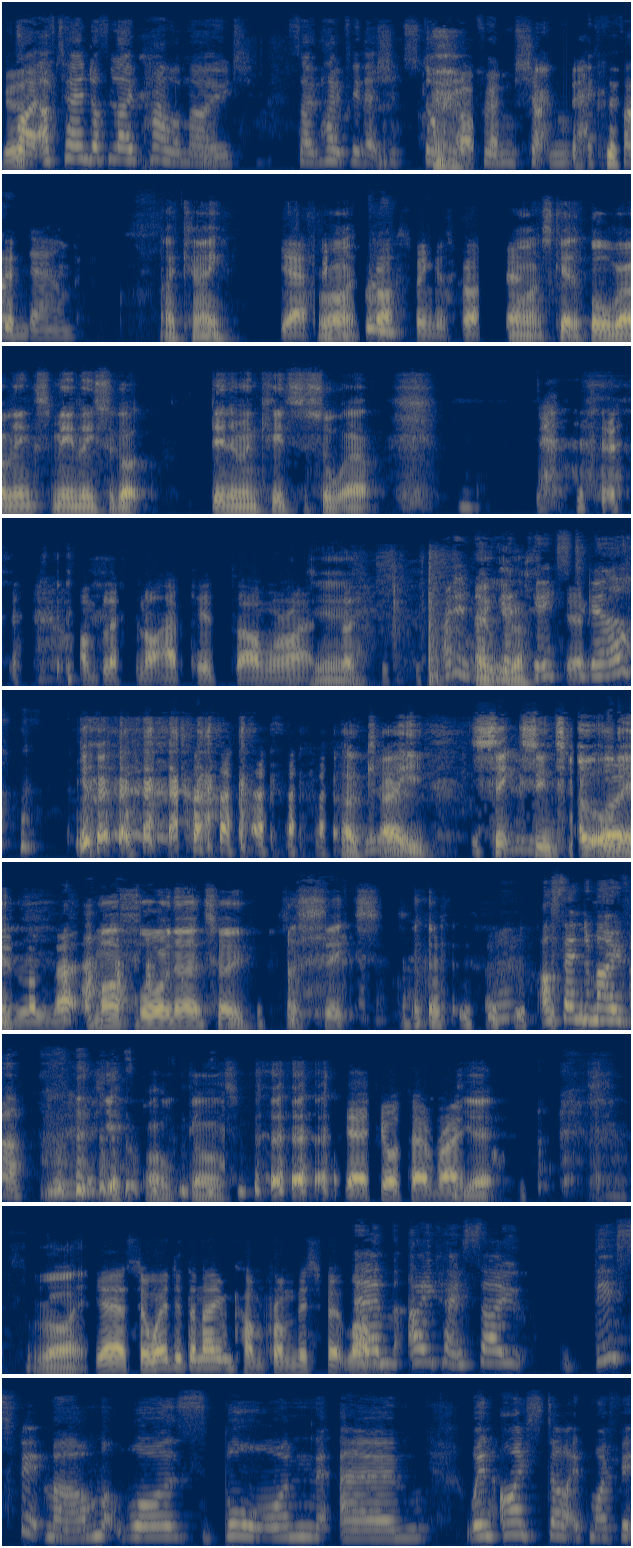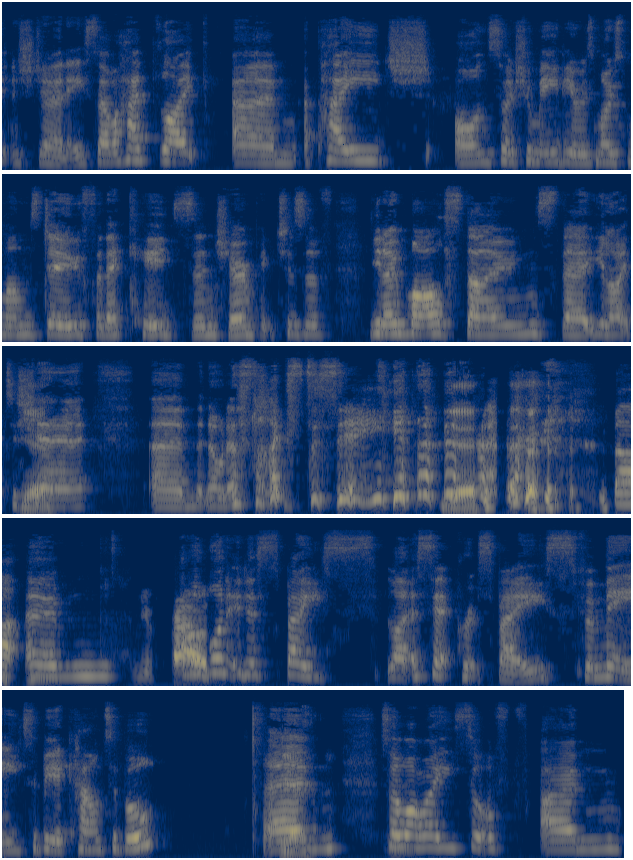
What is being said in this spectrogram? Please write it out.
good. Right, I've turned off low power mode, so hopefully that should stop it from shutting my phone down. Okay. Yeah, fingers Right. crossed, fingers crossed. Yeah. Right, let's get the ball rolling because me and Lisa got dinner and kids to sort out. I'm blessed to not have kids, so I'm all right. Yeah. I didn't know Thank you, had kids Yeah. together. okay, six in total then. wrong with that. My four and her two, so six. I'll send them over. Yeah. Oh God. Yeah, it's your turn, right? Yeah. Right. Yeah. So where did the name come from? This fit mum. Um, okay, so this fit mum was born um, when I started my fitness journey. So I had like um, a page on social media, as most mums do, for their kids and sharing pictures of you know milestones that you like to Yeah. share. Um, that no one else likes to see, Yeah. but um, I wanted a space, like a separate space for me to be accountable. Um, Yeah. So I sort of, um,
